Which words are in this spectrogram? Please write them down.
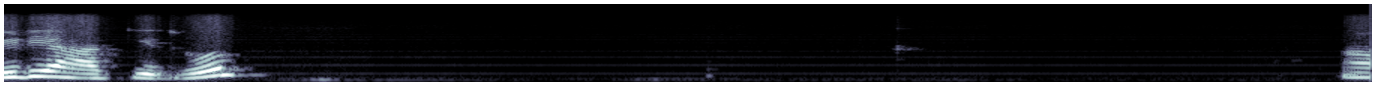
ವಿಡಿಯೋ ಹಾಕಿದ್ರು. ಆ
